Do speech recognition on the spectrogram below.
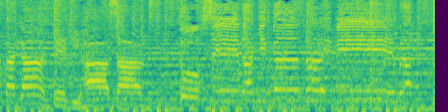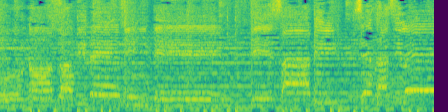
Atacante de raça, torcida que canta e vibra, o nosso alviverde inteiro, que sabe ser brasileiro.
